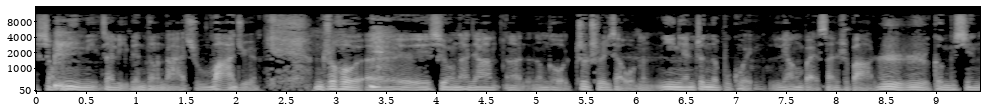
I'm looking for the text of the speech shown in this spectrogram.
小秘密在里边等着大家去挖掘。之后呃，希望大家啊能够支持一下我们，一年真的不贵，两百三十八，日日更新，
